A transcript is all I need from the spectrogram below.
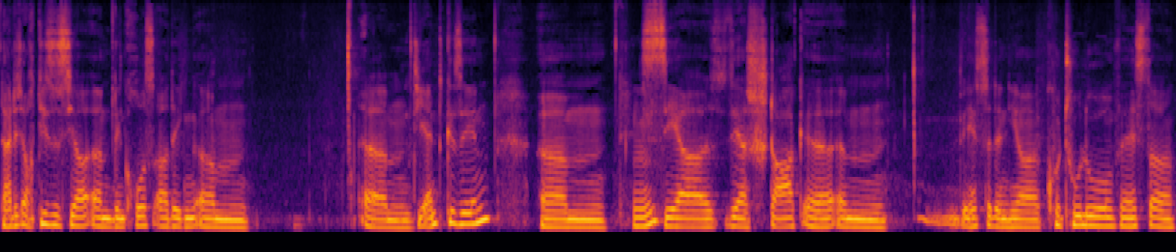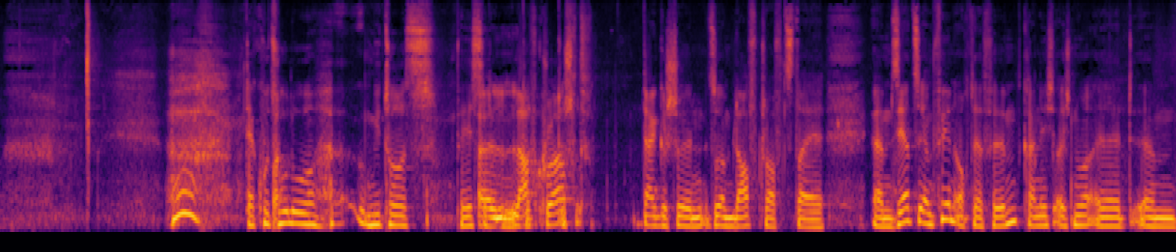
Da hatte ich auch dieses Jahr ähm, den großartigen ähm, ähm, Die End gesehen. Ähm, Sehr, sehr stark, äh, ähm, wie heißt der denn hier? Cthulhu, wer heißt der? Der Cthulhu-Mythos, wer ist der Äh? Lovecraft? Dankeschön, so im Lovecraft-Style. Ähm, sehr zu empfehlen, auch der Film. Kann ich euch nur äh, d- ähm,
